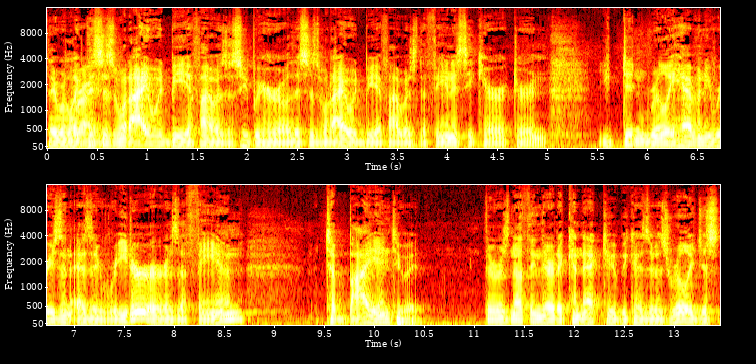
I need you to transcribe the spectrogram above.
They were like, Right. "This is what I would be if I was a superhero. This is what I would be if I was the fantasy character." And you didn't really have any reason as a reader or as a fan to buy into it. There was nothing there to connect to because it was really just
